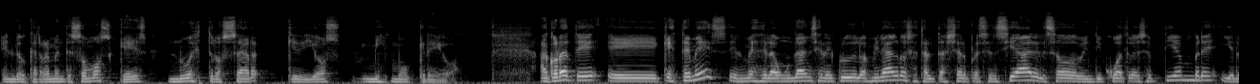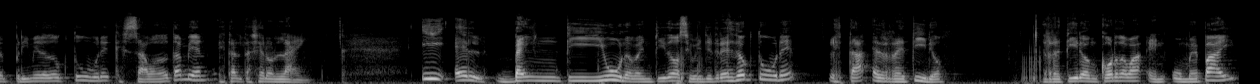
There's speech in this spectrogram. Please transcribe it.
en lo que realmente somos, que es nuestro ser que Dios mismo creó. Acordate eh, que este mes, el mes de la abundancia en el Club de los Milagros, está el taller presencial el sábado 24 de septiembre y el 1 de octubre, que es sábado también, está el taller online. Y el 21, 22 y 23 de octubre está el retiro. El retiro en Córdoba, en Umepay.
